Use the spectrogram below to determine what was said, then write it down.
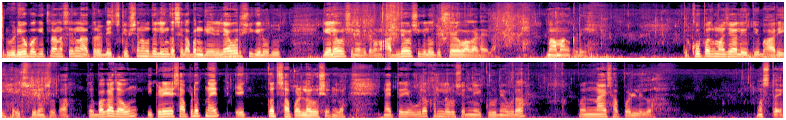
तर व्हिडिओ बघितला नसेल ना तर डिस्क्रिप्शनमध्ये लिंक असेल. आपण गेल्या वर्षी गेलो होतो. गेल्या वर्षी नाही मित्रांनो आदल्या वर्षी गेलो होतो शेळवा काढायला मामांकडे. तर खूपच मजा आली होती. भारी एक्सपिरियन्स होता. तर बघा जाऊन इकडे सापडत नाहीत एकच सापडला रोशनला. नाहीतर एवढं खणलं रोशनने इकडून एवढं पण नाही सापडलेलं. मस्त आहे.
